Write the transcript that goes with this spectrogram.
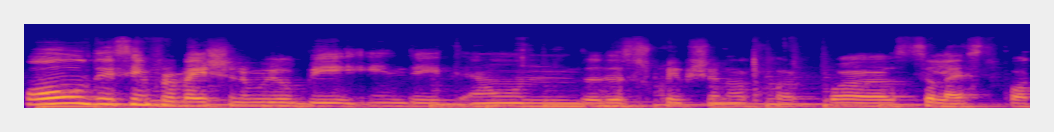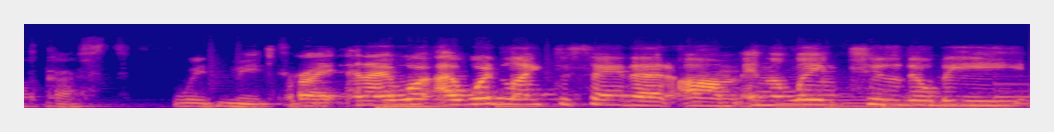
All this information will be indeed on the description of her, uh, Celeste podcast with me. Right. And I, w- I would like to say that um, in the link too, there'll be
